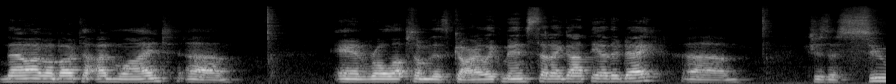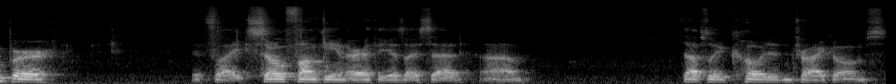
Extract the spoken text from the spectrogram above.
now I'm about to unwind um, and roll up some of this garlic mints that I got the other day, um, which is a super. It's like so funky and earthy, as I said. It's absolutely coated in trichomes.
